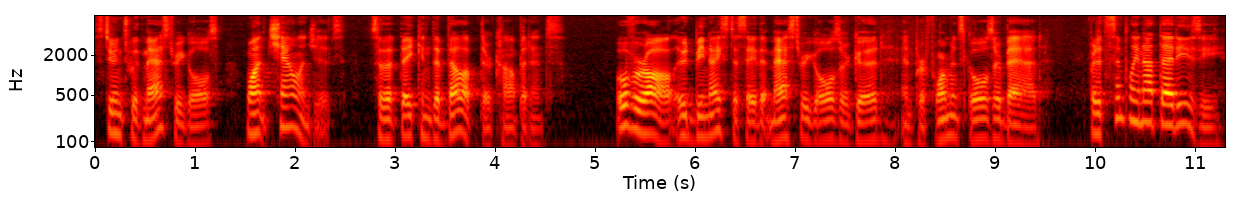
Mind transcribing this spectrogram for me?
Students with mastery goals want challenges so that they can develop their competence. Overall, it would be nice to say that mastery goals are good and performance goals are bad, but it's simply not that easy.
